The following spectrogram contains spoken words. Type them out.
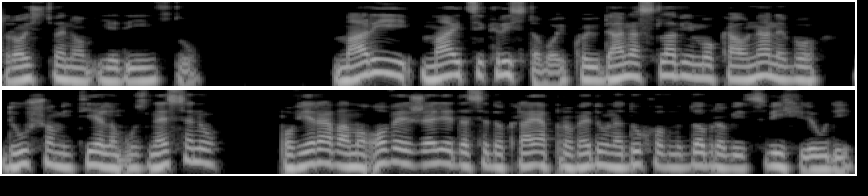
trojstvenom jedinstvu. Mariji, majci Kristovoj, koju danas slavimo kao na nebo dušom i tijelom uznesenu, povjeravamo ove želje da se do kraja provedu na duhovnu dobrobit svih ljudi.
